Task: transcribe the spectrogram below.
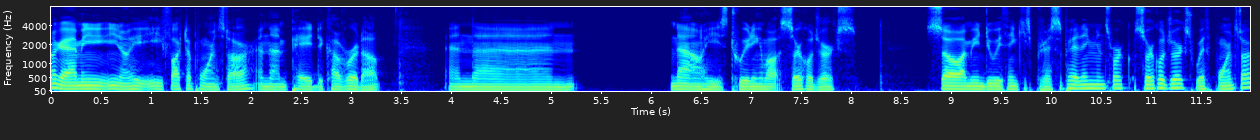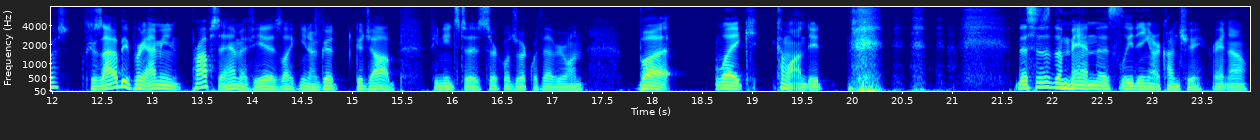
Okay, I mean, you know, he, he fucked a porn star and then paid to cover it up. And then now he's tweeting about circle jerks. So, I mean, do we think he's participating in circle jerks with porn stars? Because that would be pretty. I mean, props to him if he is. Like, you know, good good job if he needs to circle jerk with everyone. But like, come on, dude. This is the man that's leading our country right now.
